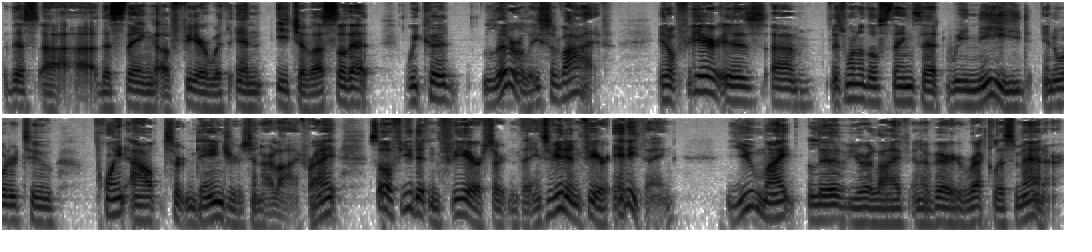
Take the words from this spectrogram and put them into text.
this uh, this thing of fear within each of us so that we could literally survive. You know, fear is um, is one of those things that we need in order to point out certain dangers in our life, right? So if you didn't fear certain things, if you didn't fear anything, you might live your life in a very reckless manner.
